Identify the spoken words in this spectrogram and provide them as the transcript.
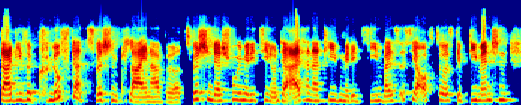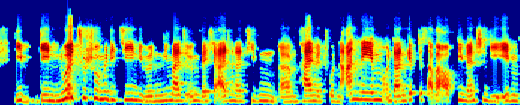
da diese Kluft dazwischen kleiner wird, zwischen der Schulmedizin und der alternativen Medizin, weil es ist ja oft so, es gibt die Menschen, die gehen nur zur Schulmedizin, die würden niemals irgendwelche alternativen ähm, Heilmethoden annehmen. Und dann gibt es aber auch die Menschen, die eben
